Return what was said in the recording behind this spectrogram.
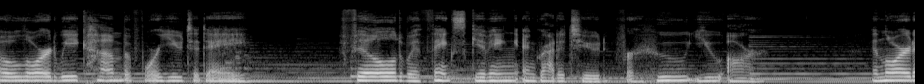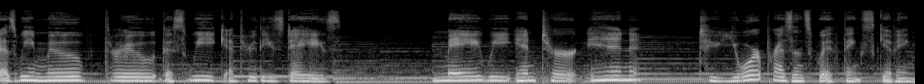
O Lord, we come before you today filled with thanksgiving and gratitude for who you are. And Lord, as we move through this week and through these days, May we enter in to your presence with thanksgiving.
